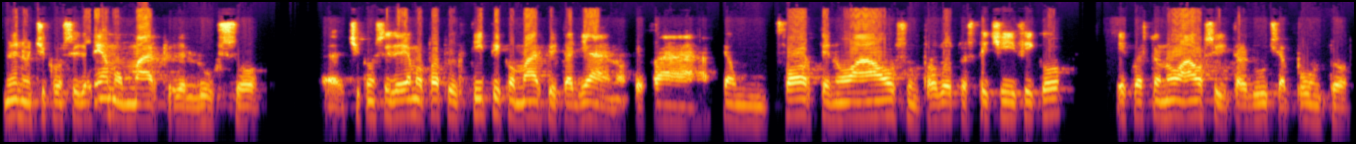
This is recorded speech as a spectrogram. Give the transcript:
noi non ci consideriamo un marchio del lusso, eh, ci consideriamo proprio il tipico marchio italiano che, fa, che ha un forte know-how su un prodotto specifico e questo know-how si traduce appunto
